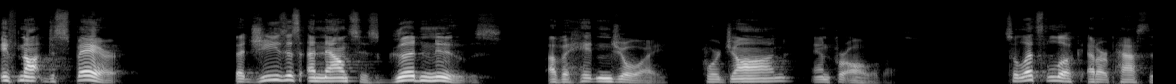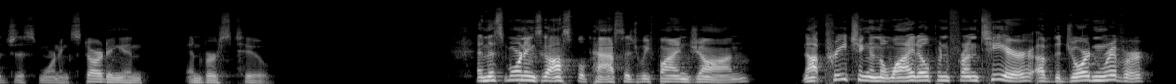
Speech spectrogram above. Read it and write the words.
if not despair, that Jesus announces good news of a hidden joy for John and for all of us. So let's look at our passage this morning, starting in, in verse 2. In this morning's gospel passage, we find John not preaching in the wide open frontier of the Jordan River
